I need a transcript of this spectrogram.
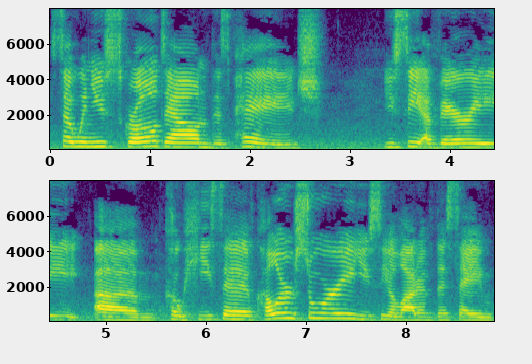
So when you scroll down this page, you see a very um, cohesive color story. You see a lot of the same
